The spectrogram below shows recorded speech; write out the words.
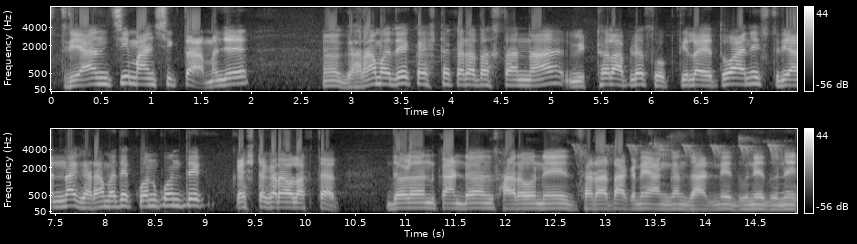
स्त्रियांची मानसिकता म्हणजे घरामध्ये कष्ट करत असताना विठ्ठल आपल्या सोबतीला येतो आणि स्त्रियांना घरामध्ये कोणकोणते कष्ट करावं लागतात? दळण कांडण सारवणे झडा टाकणे अंगण झाडणे धुणे धुणे.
